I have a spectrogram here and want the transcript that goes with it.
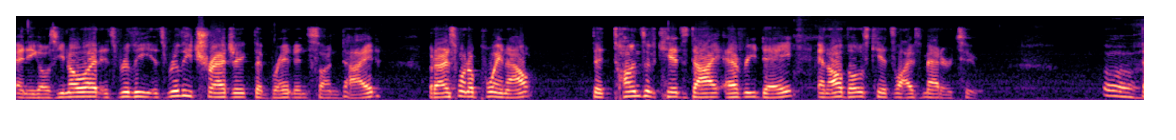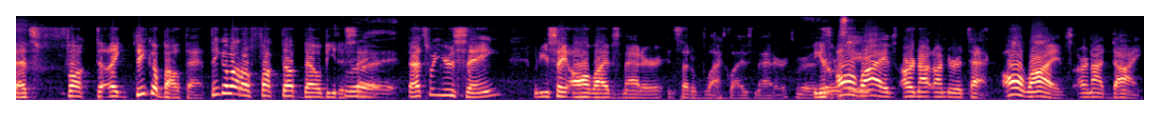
and he goes, "You know what? It's really it's really tragic that Brandon's son died, but I just want to point out that tons of kids die every day, and all those kids' lives matter too. Ugh. That's fucked. Like, think about that. Think about how fucked up that would be to right. say. That's what you're saying when you say all lives matter instead of Black Lives Matter, right. because all lives are not under attack. All lives are not dying,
